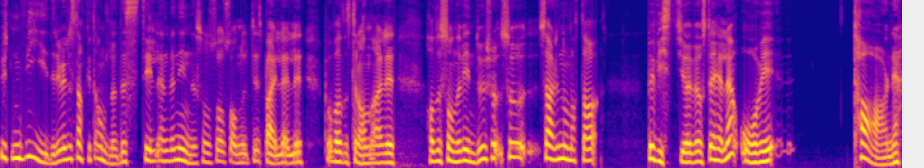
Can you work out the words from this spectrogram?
uten videre ville snakket annerledes til en venninne som så sånn ut i speilet, eller på badestranda, eller hadde sånne vinduer, så, så, så er det noe med at da bevisstgjør vi oss det hele, og vi tar ned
